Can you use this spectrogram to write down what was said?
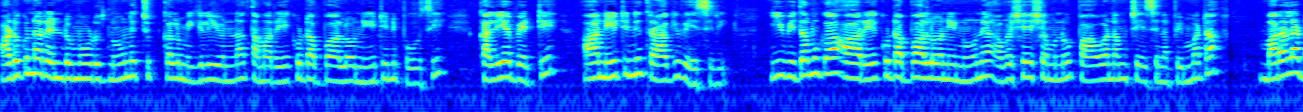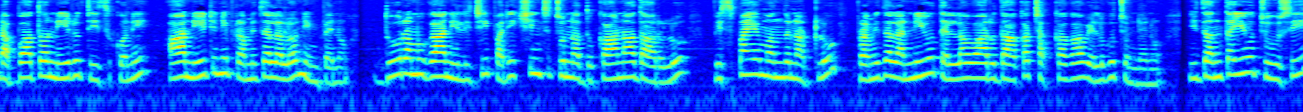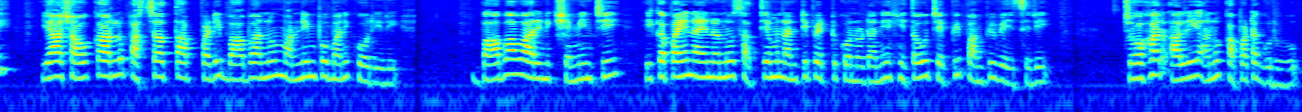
అడుగున రెండు మూడు నూనె చుక్కలు మిగిలియున్న తమ రేకు డబ్బాలో నీటిని పోసి కలియబెట్టి ఆ నీటిని త్రాగి వేసిరి ఈ విధముగా ఆ రేకు డబ్బాలోని నూనె అవశేషమును పావనం చేసిన పిమ్మట మరల డబ్బాతో నీరు తీసుకొని ఆ నీటిని ప్రమిదలలో నింపెను. దూరముగా నిలిచి పరీక్షించుచున్న దుకాణదారులు విస్మయమందునట్లు ప్రమిదలన్నీ తెల్లవారుదాకా చక్కగా వెలుగుచుండెను. ఇదంతయు చూసి యా షౌకార్లు పశ్చాత్తాపడి బాబాను మన్నింపుమని కోరిరి. బాబా వారిని క్షమించి ఇకపైనైనను సత్యము అంటిపెట్టుకొనుడని హితవు చెప్పి పంపివేసిరి. జోహర్ అలీ అను కపట గురువు.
